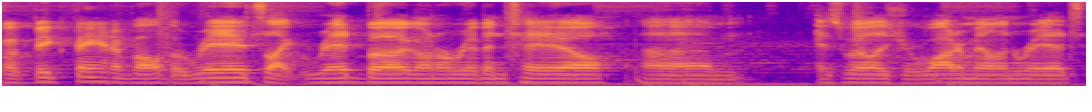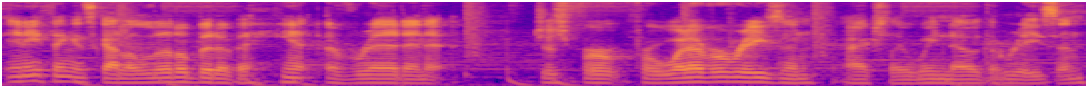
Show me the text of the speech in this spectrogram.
I'm a big fan of all the reds, like red bug on a ribbon tail, um, as well as your watermelon reds. Anything that's got a little bit of a hint of red in it, just for, for whatever reason, actually we know the reason,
